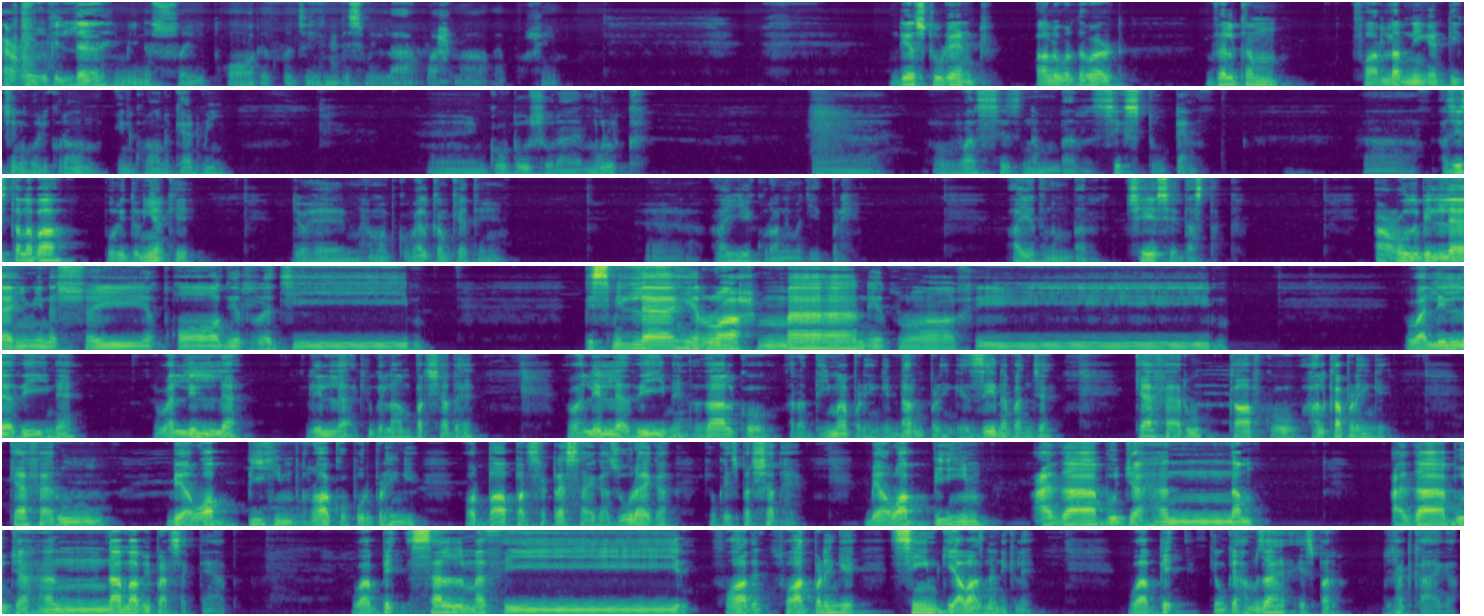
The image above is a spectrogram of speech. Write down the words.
سعید اور بسم اللہ وحم dear student all over the world welcome for learning and teaching holy Quran in Quran academy go to Surah Mulk verses number six to ten عزیز طلبہ پوری دنیا کے جو ہے ہم آپ کو ویلکم کہتے ہیں۔ آئیے قرآن مجید پڑھیں۔ آیت نمبر چھ سے دس تک۔ اعوذ باللہ من الشیطان الرجیم۔ بسم اللہ الرحمن الرحیم۔ وللذین ولل للہ کیونکہ لام پر شد ہے۔ وللذین ذال کو ذرا دھیما پڑھیں گے، نرم پڑھیں گے زین بن جائے۔ کیا فیرو کاف کو ہلکا پڑھیں گے۔ کیا فیرو بے ربیہم را کو پور پڑھیں گے۔ اور با پر سٹریس آئے گا، زور آئے گا کیونکہ اس پر شد ہے۔ بے ربیہم عذاب جہنم۔ عذاب جہنم بھی پڑھ سکتے ہیں آپ۔ و بسل مثیر سواد سواد پڑھیں گے، سین کی آواز نہ نکلے۔ و ب کیونکہ حمزہ ہے، اس پر جھٹکا آئے گا۔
